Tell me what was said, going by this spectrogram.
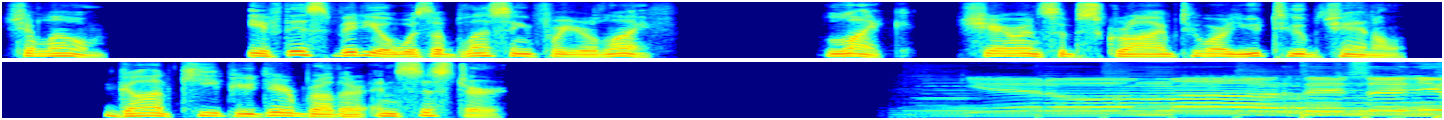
Shalom. If this video was a blessing for your life, like, share and subscribe to our YouTube channel. God keep you dear brother and sister. Señor,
